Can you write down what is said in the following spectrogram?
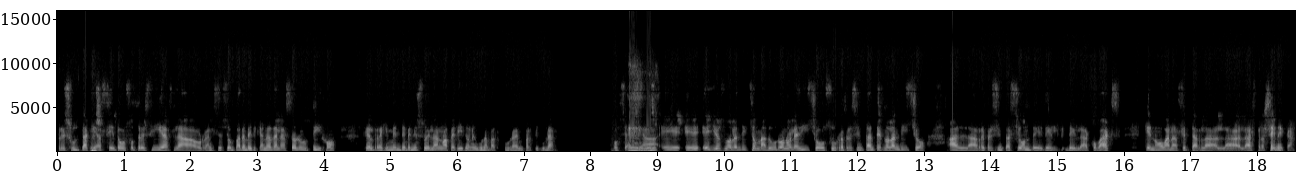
resulta que hace dos o tres días la Organización Panamericana de la Salud dijo que el régimen de Venezuela no ha pedido ninguna vacuna en particular. O sea, eh, eh, ellos no le han dicho, Maduro no le ha dicho, sus representantes no le han dicho a la representación de, de, la COVAX que no van a aceptar la, la, AstraZeneca.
